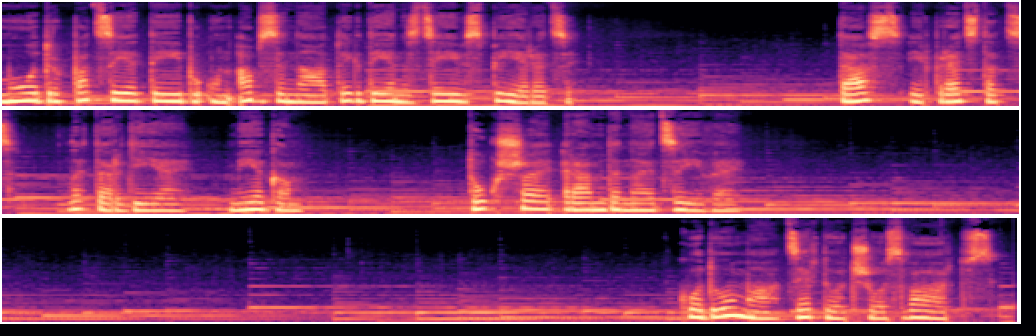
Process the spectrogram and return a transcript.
modru pacietību un apzinātu ikdienas dzīves pieredzi. Tas ir pretstats letarģijai, miegam, tukšai, remdenai dzīvei. ko domā dzirdot šos vārdus?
